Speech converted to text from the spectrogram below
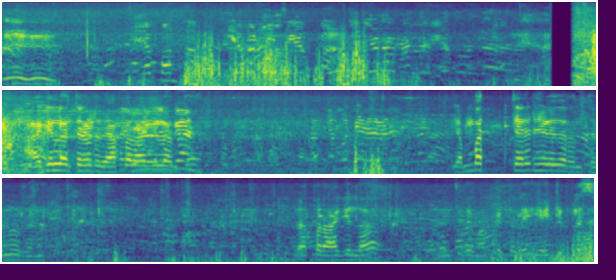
ಹ್ಞೂ ಹ್ಞೂ ಆಗಿಲ್ಲ ಅಂತ ಹೇಳಿ ವ್ಯಾಪಾರ ಆಗಿಲ್ಲ ಅಂತ. ಎಂಬತ್ತೆರಡು ಹೇಳಿದಾರಂತೆ ನೋಡ್ರಿ ವ್ಯಾಪಾರ ಆಗಿಲ್ಲ ನಿಂತಿದೆ ಮಾರ್ಕೆಟಲ್ಲಿ ಏಯ್ಟಿ ಪ್ಲಸ್.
